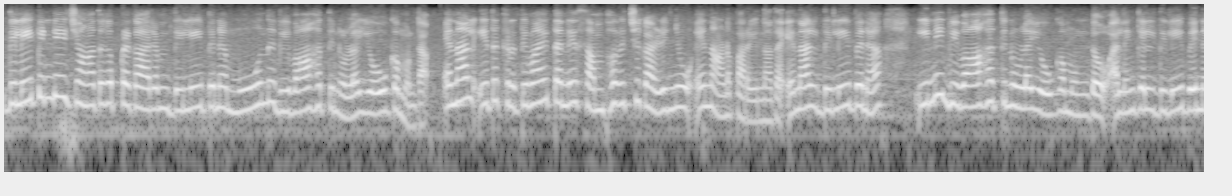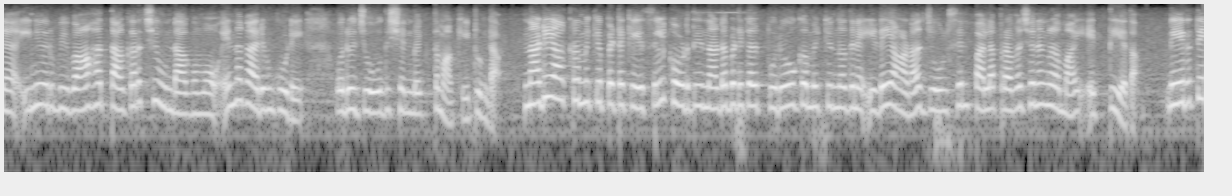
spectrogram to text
ദിലീപിന്റെ ജാതക പ്രകാരം ദിലീപിന് മൂന്ന് വിവാഹത്തിനുള്ള യോഗമുണ്ട്. എന്നാൽ ഇത് കൃത്യമായി തന്നെ സംഭവിച്ചു കഴിഞ്ഞു എന്നാണ് പറയുന്നത്. എന്നാൽ ദിലീപിന് ഇനി വിവാഹത്തിനുള്ള യോഗമുണ്ടോ അല്ലെങ്കിൽ ദിലീപിന് ഇനി ഒരു വിവാഹ തകർച്ച ഉണ്ടാകുമോ എന്ന കാര്യം കൂടി ഒരു ജ്യോതിഷൻ വ്യക്തമാക്കിയിട്ടുണ്ട്. നടി ആക്രമിക്കപ്പെട്ട കേസിൽ കോടതി നടപടികൾ പുരോഗമിക്കുന്നതിന് ഇടെയാണ് ജോൾസൻ പല പ്രവചനങ്ങളുമായി എത്തിയത്. നേരത്തെ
